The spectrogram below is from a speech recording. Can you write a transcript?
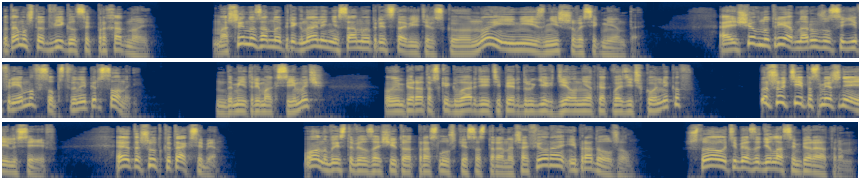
потому что двигался к проходной. Машину за мной пригнали не самую представительскую, но и не из низшего сегмента. А еще внутри обнаружился Ефремов собственной персоной. Дмитрий Максимович у императорской гвардии теперь других дел нет, как возить школьников? Пошути посмешнее, Елисеев. Это шутка так себе. Он выставил защиту от прослушки со стороны шофера и продолжил. Что у тебя за дела с императором?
